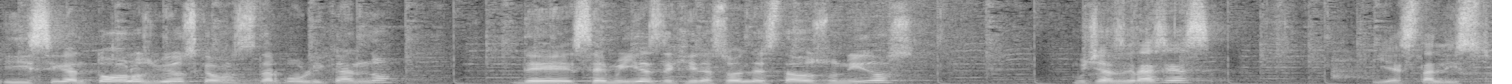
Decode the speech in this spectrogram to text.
y sigan todos los videos que vamos a estar publicando de semillas de girasol de Estados Unidos. Muchas gracias y ya está listo.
